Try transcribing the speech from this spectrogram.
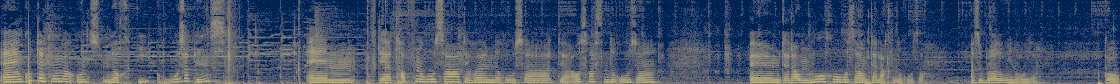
Ähm, gut, dann holen wir uns noch die rosa Pins. Ähm, der Tropfenrosa, der heulende Rosa, der ausrastende Rosa, ähm, der Daumen hoch Rosa und der lachende Rosa. Also Halloween Rosa. Go.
